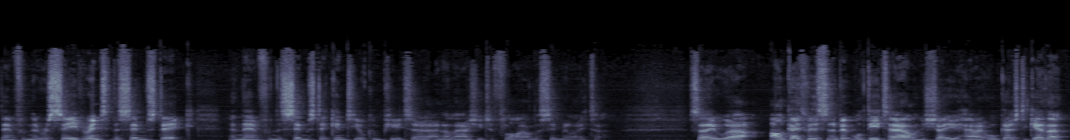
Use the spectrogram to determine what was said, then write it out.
then from the receiver into the sim stick, and then from the sim stick into your computer and allows you to fly on the simulator. So uh, I'll go through this in a bit more detail and show you how it all goes together.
